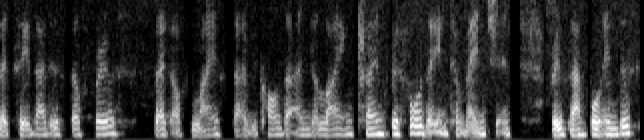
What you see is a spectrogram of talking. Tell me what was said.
let's say that is the first set of lines that we call the underlying trend before the intervention. For example, in this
